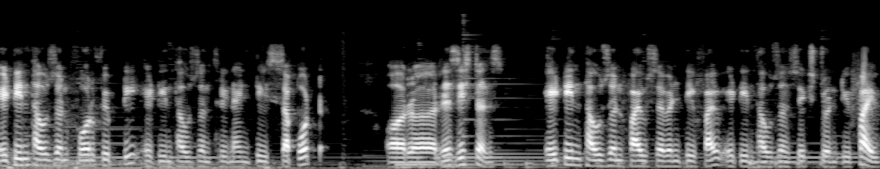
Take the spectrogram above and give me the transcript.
18,450, 18,390 सपोर्ट और रेजिस्टेंस 18,575, 18,625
